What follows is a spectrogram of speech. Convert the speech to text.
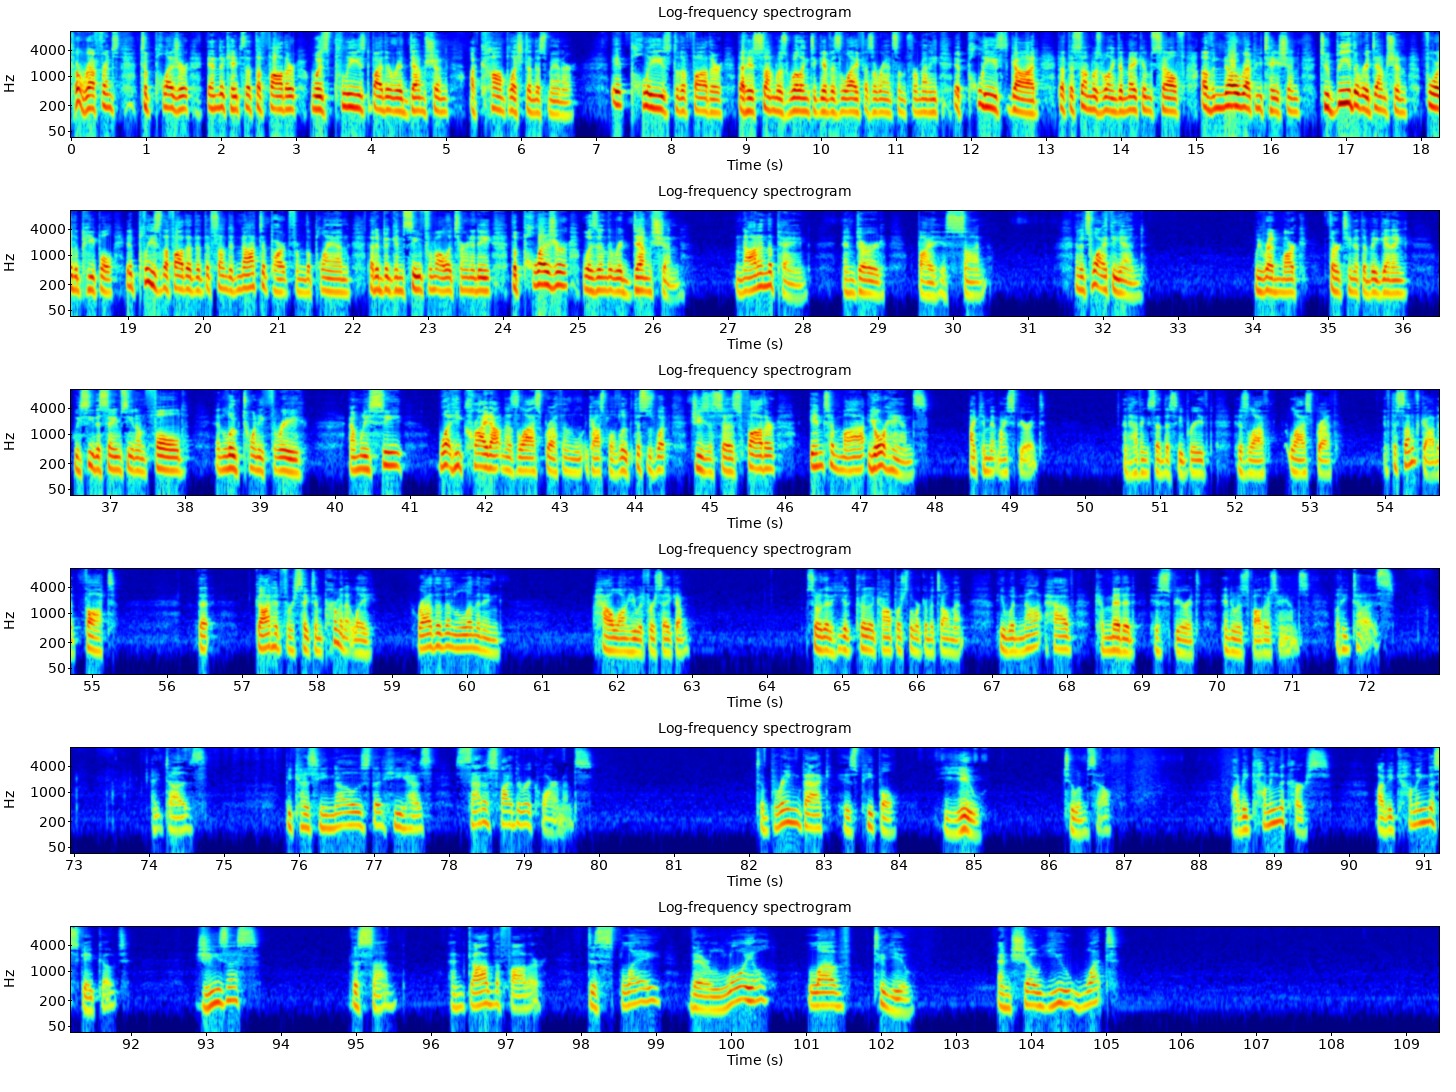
The reference to pleasure indicates that the Father was pleased by the redemption accomplished in this manner. It pleased the Father that his Son was willing to give his life as a ransom for many. It pleased God that the Son was willing to make himself of no reputation to be the redemption for the people. It pleased the Father that the Son did not depart from the plan that had been conceived from all eternity. The pleasure was in the redemption, not in the pain endured by his Son. And it's why at the end, we read Mark 13 at the beginning. We see the same scene unfold in Luke 23, and we see what he cried out in his last breath in the Gospel of Luke. This is what Jesus says Father, into my, your hands I commit my spirit. And having said this, he breathed his last, last breath. If the Son of God had thought that God had forsaken him permanently, rather than limiting how long he would forsake him so that he could, accomplish the work of atonement. He would not have committed his spirit into his Father's hands. But he does. He does. Because he knows that he has satisfied the requirements to bring back his people, you, to himself. By becoming the curse, by becoming the scapegoat, Jesus, the Son, and God the Father display their loyal love to you and show you what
